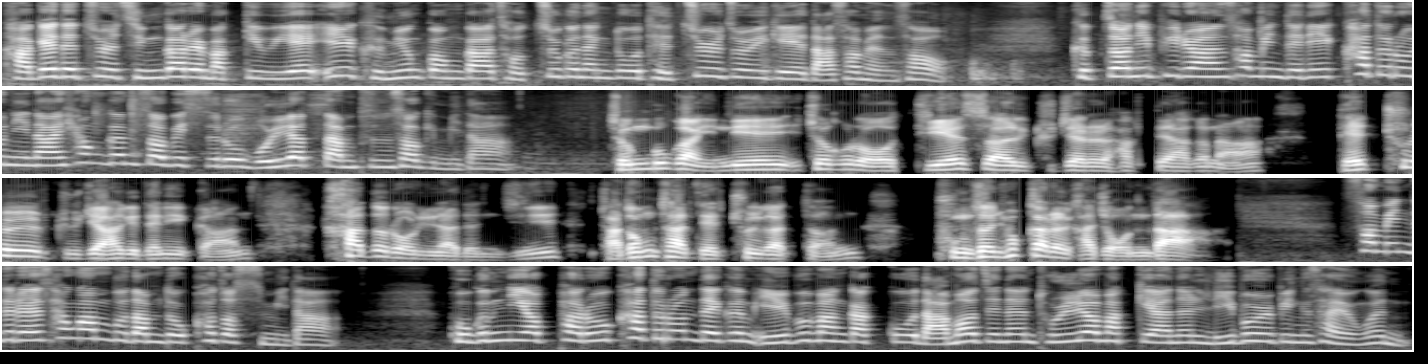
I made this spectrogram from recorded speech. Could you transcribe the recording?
가계대출 증가를 막기 위해 1금융권과 저축은행도 대출 조이기에 나서면서 급전이 필요한 서민들이 카드론이나 현금 서비스로 몰렸단 분석입니다. 정부가 인내적으로 DSR 규제를 확대하거나 대출을 규제하게 되니까 카드론이라든지 자동차 대출 같은 풍선 효과를 가져온다. 서민들의 상환 부담도 커졌습니다. 고금리 여파로 카드론 대금 일부만 갚고 나머지는 돌려막기 하는 리볼빙 사용은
